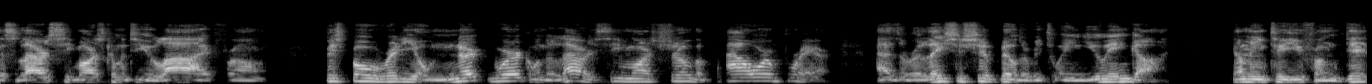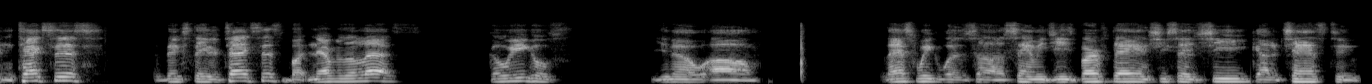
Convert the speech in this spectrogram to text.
This is Larry C. Morris coming to you live from Fishbowl Radio Network on the Larry C. Morris Show, The Power of Prayer as a relationship builder between you and God. Coming to you from Denton, Texas, the big state of Texas, but nevertheless, go Eagles. You know, um, last week was uh, Sammy G's birthday, and she said she got a chance to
